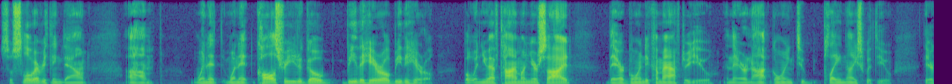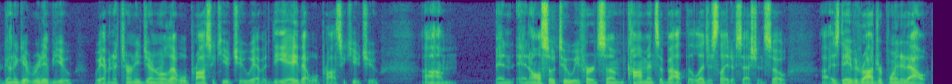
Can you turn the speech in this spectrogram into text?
So slow everything down. Um, when it when it calls for you to go be the hero, be the hero. But when you have time on your side, they are going to come after you, and they are not going to play nice with you. They're going to get rid of you. We have an attorney general that will prosecute you. We have a DA that will prosecute you. Um, and and also too, we've heard some comments about the legislative session. So, uh, as David Roger pointed out,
